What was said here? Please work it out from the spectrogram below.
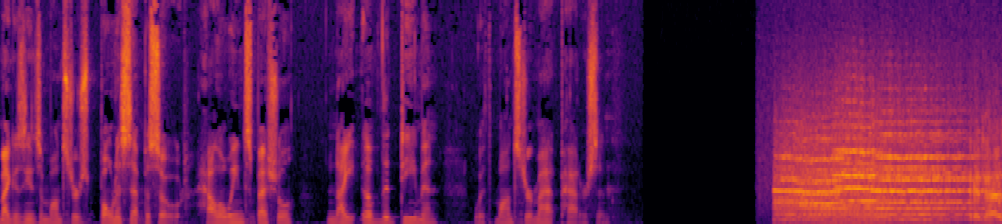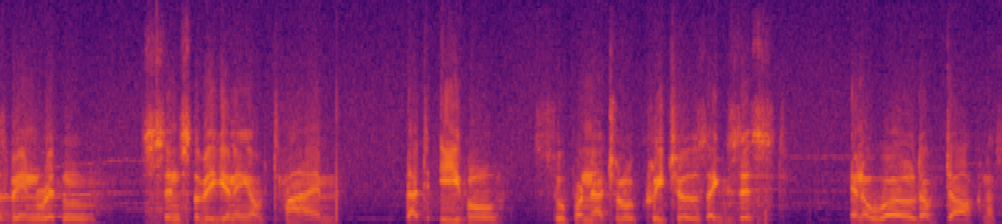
Magazines and Monsters bonus episode, Halloween special, Night of the Demon, with Monster Matt Patterson. It has been written since the beginning of time that evil, supernatural creatures exist in a world of darkness.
